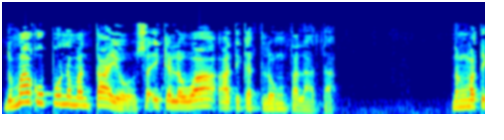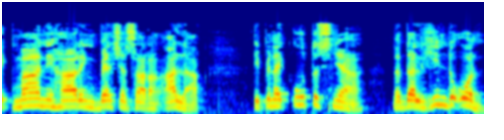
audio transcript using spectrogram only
Dumako po naman tayo sa ikalawa at ikatlong talata. Nang matikma ni Haring Belshazzar ang alak, ipinag-utos niya na dalhin doon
